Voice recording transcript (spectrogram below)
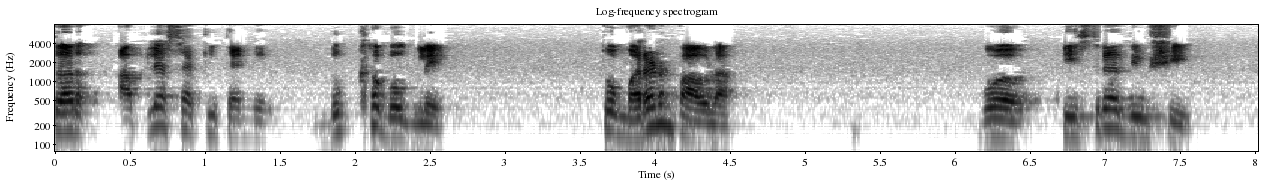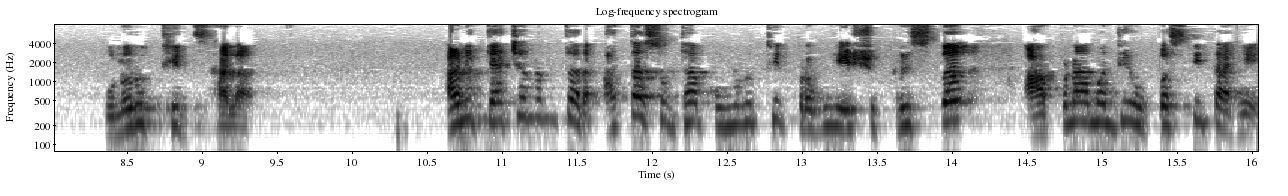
तर आपल्यासाठी त्यांनी दुःख भोगले. तो मरण पावला व तिसऱ्या दिवशी पुनरुत्थित झाला. आणि त्याच्यानंतर आता सुद्धा पुनरुत्थित प्रभू येशू ख्रिस्त आपणामध्ये उपस्थित आहे.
